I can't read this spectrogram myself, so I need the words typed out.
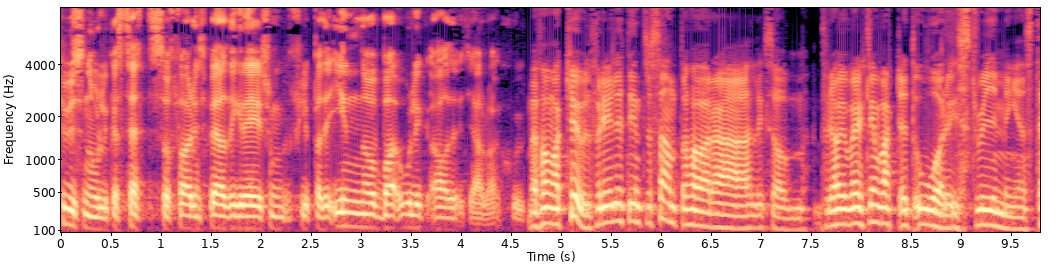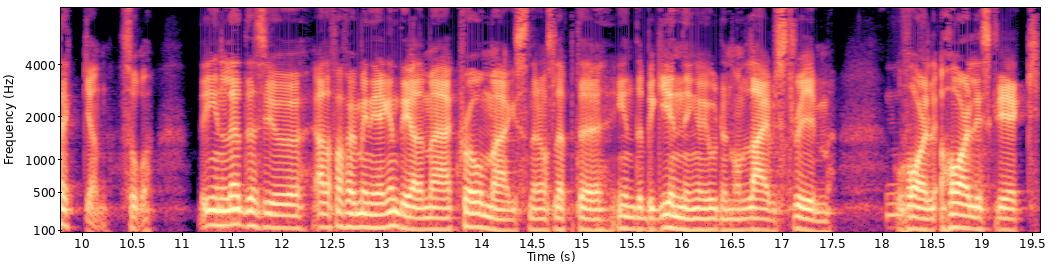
tusen olika sätt så förinspelade grejer som flippade in och bara olika, ja det är jävla sjukt. Men fan vad kul, för det är lite intressant att höra liksom, för det har ju verkligen varit ett år i streamingens tecken så. Det inleddes ju, i alla fall för min egen del, med Chromags när de släppte In the Beginning och gjorde någon livestream. Och Harley, Harley skrek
